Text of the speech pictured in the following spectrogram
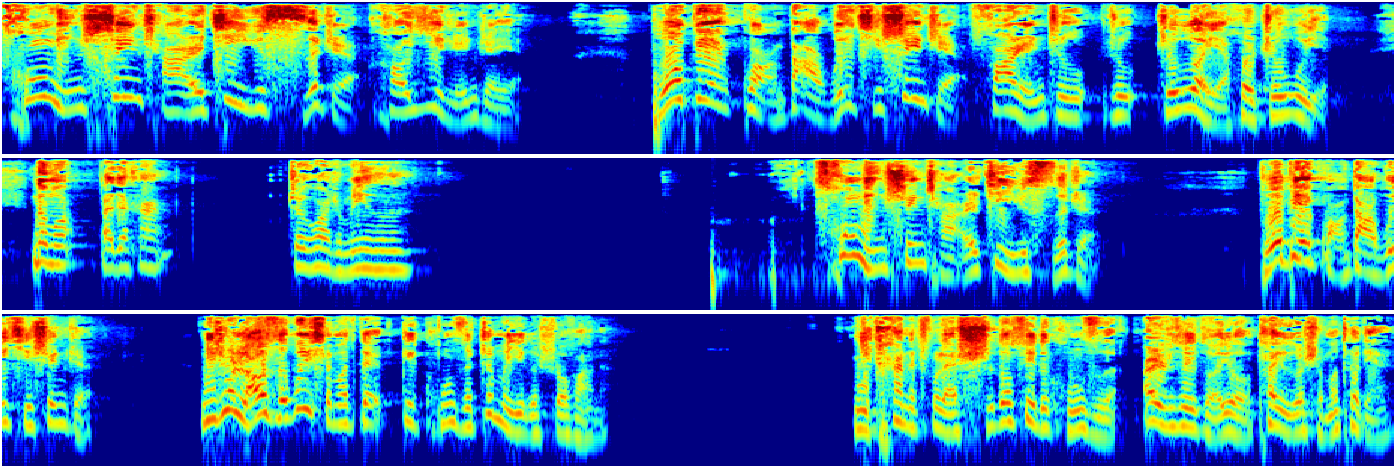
聪明深察而近于死者，好益人者也；博辩广大为其深者，发人之之之恶也，或者之物也。那么大家看这个话什么意思呢？聪明深察而近于死者，博辩广大为其深者。你说老子为什么在给孔子这么一个说法呢？你看得出来，十多岁的孔子，二十岁左右，他有个什么特点？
